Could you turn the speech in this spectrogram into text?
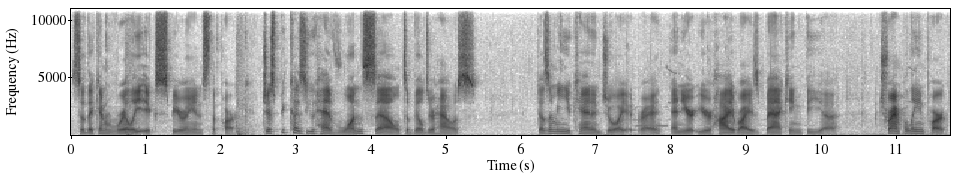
so they can really experience the park. Just because you have one cell to build your house doesn't mean you can't enjoy it, right? And your, your high-rise backing the uh, trampoline park.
